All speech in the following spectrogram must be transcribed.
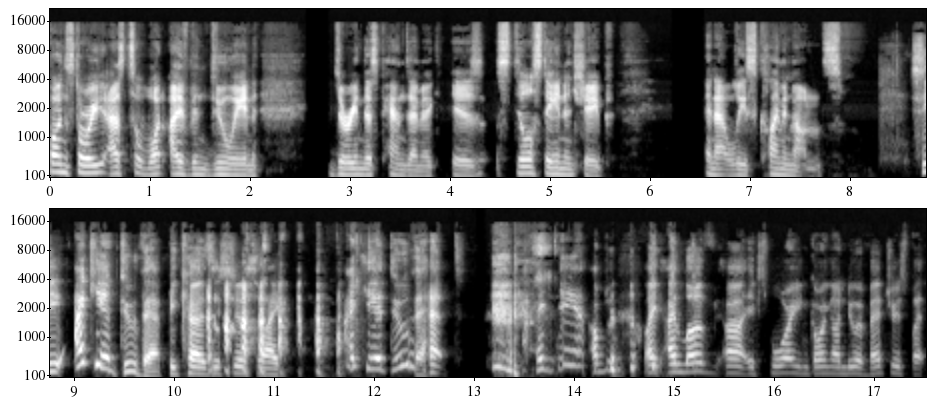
fun story as to what I've been doing during this pandemic is still staying in shape and at least climbing mountains. See, I can't do that because it's just like I can't do that. I can't. I'm just, like I love uh, exploring and going on new adventures, but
